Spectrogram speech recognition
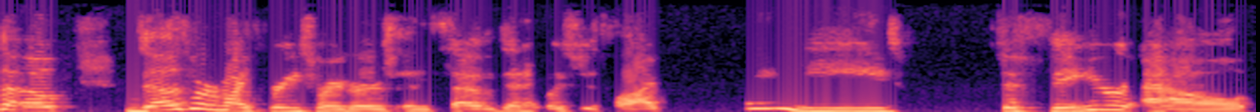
so those were my three triggers. And so then it was just like, I need to figure out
